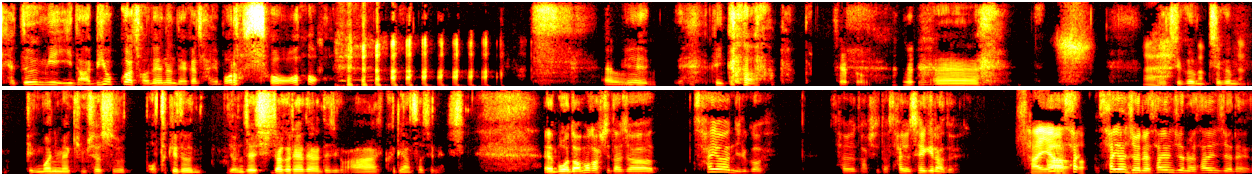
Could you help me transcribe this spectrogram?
개등이 이 나비 효과 전에는 내가 잘 벌었어. 음, 예, 그러니까 슬픔. 에, 아, 뭐 지금 지금 빅머니면 김철수 어떻게든 연재 시작을 해야 되는데 지금 아 글이 안 써지네. 씨. 에, 뭐 넘어갑시다. 저 사연 읽어. 사연 갑시다. 사연 세 개나 돼. 사연 아 사, 사연 전에 사연 전에 사연 전에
